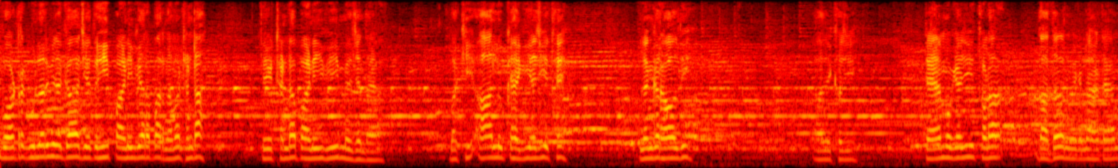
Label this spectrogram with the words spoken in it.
ਵਾਟਰ ਕੂਲਰ ਵੀ ਲੱਗਾ, ਜੇ ਤੁਸੀਂ ਪਾਣੀ ਵਗੈਰਾ ਭਰਨਾ ਵਾ ਠੰਡਾ, ਤੇ ਠੰਡਾ ਪਾਣੀ ਵੀ ਮਿਲ ਜਾਂਦਾ ਆ। ਬਾਕੀ ਆਹ ਲੁੱਕ ਹੈਗੀ ਆ ਜੀ ਇੱਥੇ, ਲੰਗਰ ਹਾਲ ਦੀ। ਆ ਦੇਖੋ ਜੀ ਟਾਈਮ ਹੋ ਗਿਆ ਜੀ ਥੋੜਾ ਦਾਦਾ ਤੁਹਾਨੂੰ ਕਿੰਨਾ ਹੈ ਟਾਈਮ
